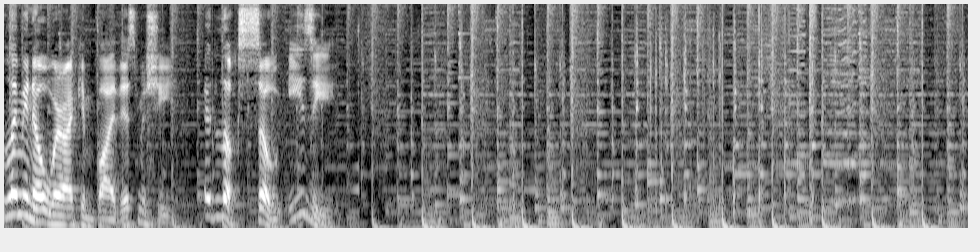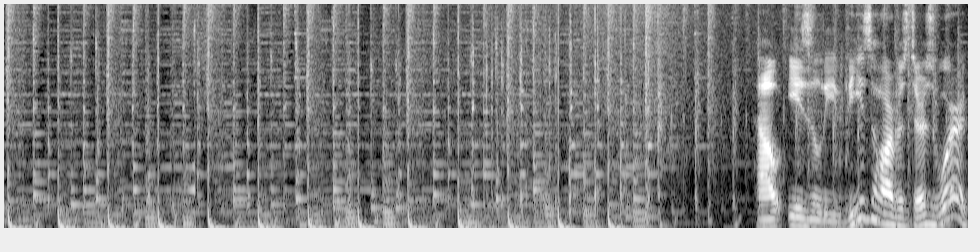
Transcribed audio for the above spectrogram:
Let me know where I can buy this machine. It looks so easy. How easily these harvesters work.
